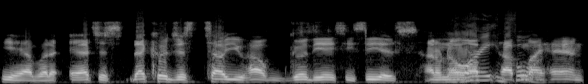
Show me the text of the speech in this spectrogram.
Yeah, but that's just that could just tell you how good the ACC is. I don't know We're off the top four. of my hand.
